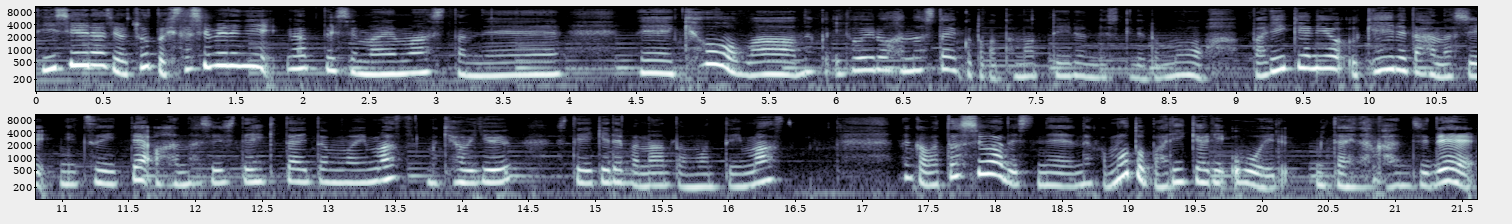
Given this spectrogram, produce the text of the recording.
TCA ラジオちょっと久しぶりになってしまいましたね。で今日はなんかいろいろ話したいことが溜まっているんですけれどもバリキャリを受け入れた話についてお話ししていきたいと思います、ま共有していければなと思っています。なんか私はですね、なんか元バリキャリ OL みたいな感じで、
